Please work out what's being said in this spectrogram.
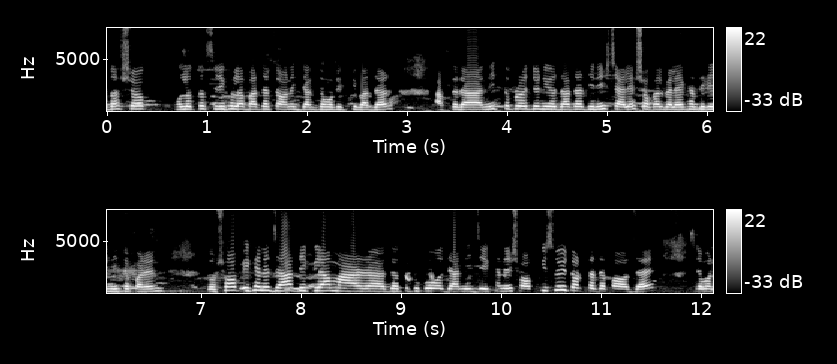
প্রিয় দর্শক, মূলত শ্রীখোলা বাজারটা অনেক জাঁকজমক একটি বাজার। আপনারা নিত্য প্রয়োজনীয় যা যা জিনিস চাইলে সকালবেলা এখান থেকে নিতে পারেন। তো সব এখানে যা দেখলাম আর যতটুকু জানি যে এখানে সব কিছুই তরতাজা পাওয়া যায়। যেমন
